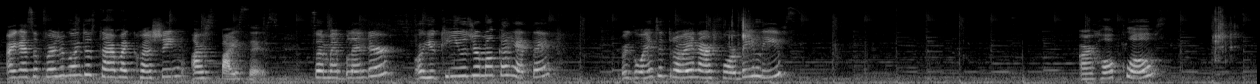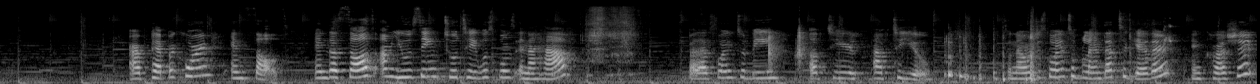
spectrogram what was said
Alright guys, so first we're going to start by crushing our spices. So in my blender, or you can use your molcajete, we're going to throw in our 4 bay leaves, our whole cloves, our peppercorn and salt. And the salt I'm using two tablespoons and a half, but that's going to be up to you. Up to you. So now we're just going to blend that together and crush it.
